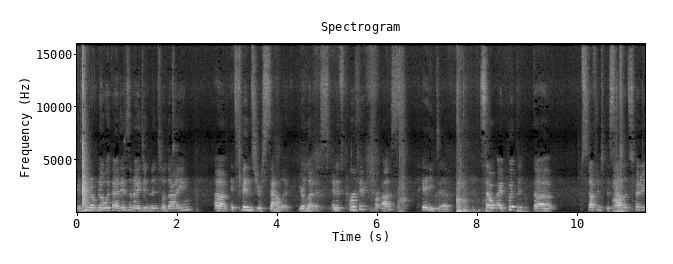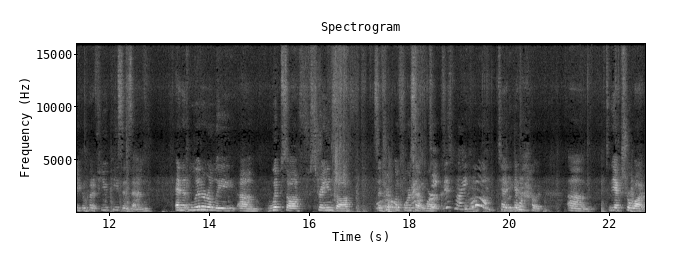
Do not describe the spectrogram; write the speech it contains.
if you don't know what that is, and I didn't until dyeing, um, it spins your salad, your lettuce, and it's perfect for us. Hey, Deb. So I put the, the stuff into the salad spinner. You can put a few pieces in, and it literally um, whips off, strains off centrifugal force at work. Take this money home. Teddy, get out. Um, the extra water.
